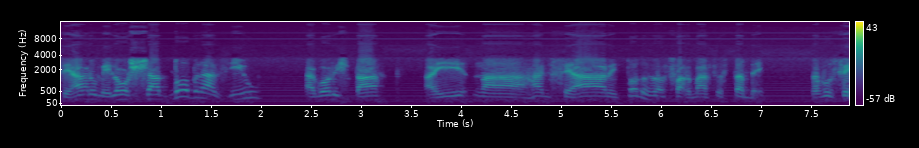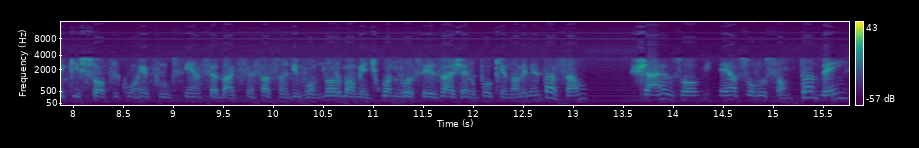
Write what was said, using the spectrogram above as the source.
Seara, o melhor chá do Brasil, agora está aí na Rádio Seara e todas as farmácias também. Para você que sofre com refluxo e ansiedade, sensação de vômito, normalmente quando você exagera um pouquinho na alimentação, chá resolve é a solução. Também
